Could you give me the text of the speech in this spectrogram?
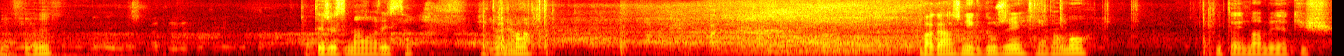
Ich. Mhm. Tu też jest mała rysa, wiadomo. Bagażnik duży, wiadomo. Tutaj mamy jakieś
